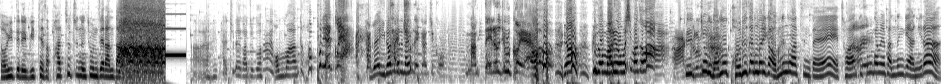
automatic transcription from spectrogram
너희들을 밑에서 받쳐주는 존재란다. 아, 탈출해가지고 아, 엄마한테 화풀이 할 거야. 왜 이런 데를 날? 탈출해가지고 난 때려줄 거야. 야, 그건 말이 너무 심하잖아. 아 그? 좀 너무 버르장머리가 없는 것 같은데 저한테 아이. 상담을 받는 게 아니라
